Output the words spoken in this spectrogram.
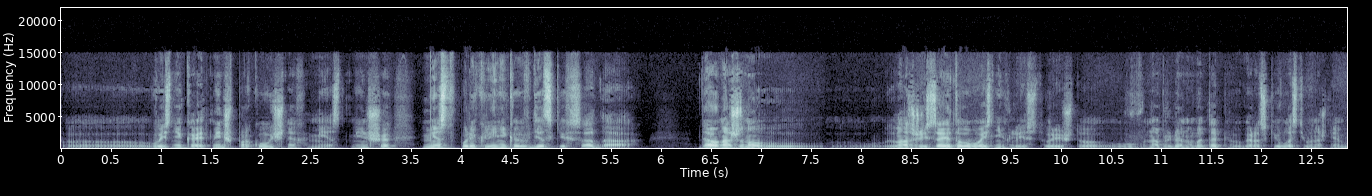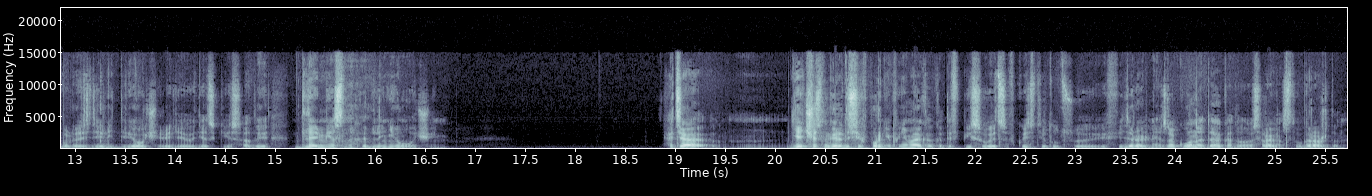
э, возникает, меньше парковочных мест, меньше мест в поликлиниках, в детских садах. Да, у нас же, ну, у нас же из-за этого возникли истории, что на определенном этапе городские власти вынуждены были разделить две очереди в детские сады для местных и для не очень. Хотя я, честно говоря, до сих пор не понимаю, как это вписывается в Конституцию и федеральные законы, да, когда у нас равенство граждан.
